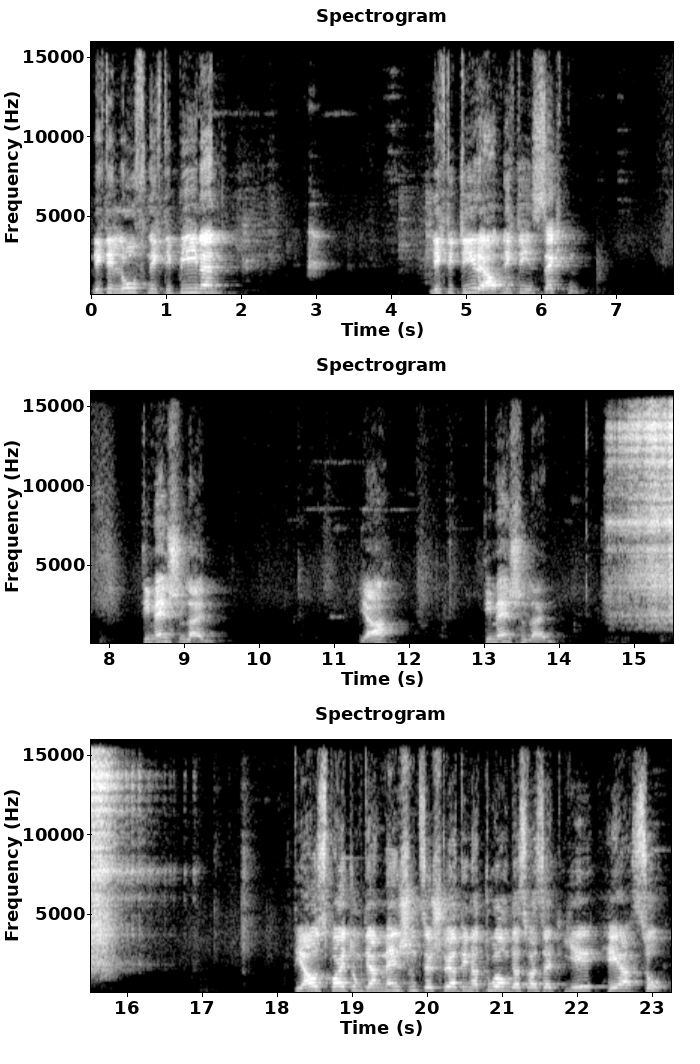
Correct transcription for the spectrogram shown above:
nicht die Luft, nicht die Bienen, nicht die Tiere, auch nicht die Insekten. Die Menschen leiden. Ja, die Menschen leiden. Die Ausbeutung der Menschen zerstört die Natur und das war seit jeher so.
